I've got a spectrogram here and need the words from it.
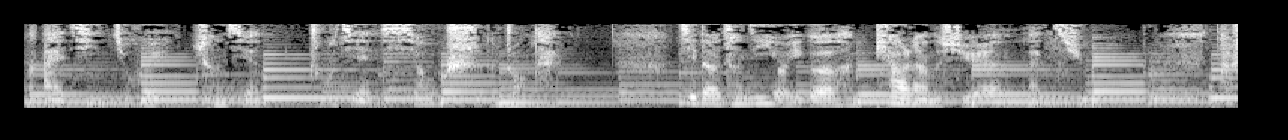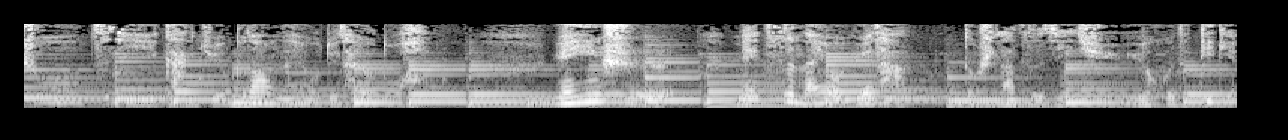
那爱情就会呈现。逐渐消失的状态。记得曾经有一个很漂亮的学员来咨询我，她说自己感觉不到男友对她有多好，原因是每次男友约她都是她自己去约会的地点，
